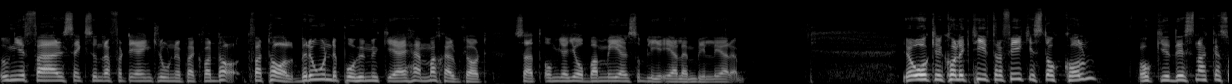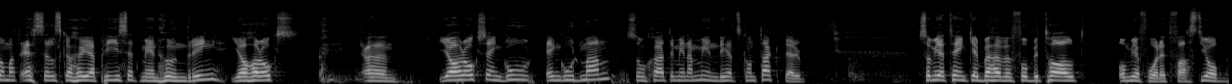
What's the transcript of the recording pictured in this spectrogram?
ungefär 641 kronor per kvartal, beroende på hur mycket jag är hemma självklart. Så att om jag jobbar mer så blir elen billigare. Jag åker kollektivtrafik i Stockholm och det snackas om att SL ska höja priset med en hundring. Jag har också... Ehm, jag har också en god, en god man som sköter mina myndighetskontakter. Som jag tänker behöver få betalt om jag får ett fast jobb.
